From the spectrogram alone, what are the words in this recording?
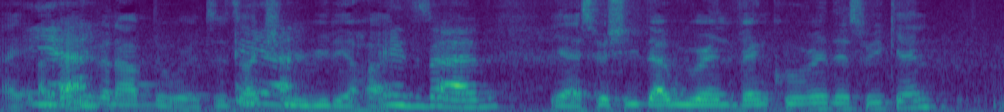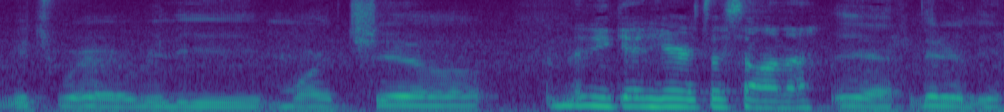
I, I Yeah. don't even have the words. It's actually Yeah. really hot. It's So, bad. Yeah, especially that we were in Vancouver this weekend, which were really more chill. And then you get here, it's a sauna. Yeah, literally.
